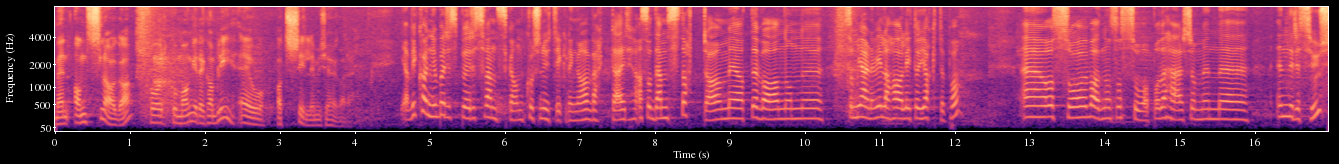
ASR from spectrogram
Men anslagene for hvor mange det kan bli, er jo atskillig mye høyere. Ja, Vi kan jo bare spørre svenskene hvordan utviklinga har vært der. Altså, De starta med at det var noen uh, som gjerne ville ha litt å jakte på. Uh, og så var det noen som så på det her som en, uh, en ressurs,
